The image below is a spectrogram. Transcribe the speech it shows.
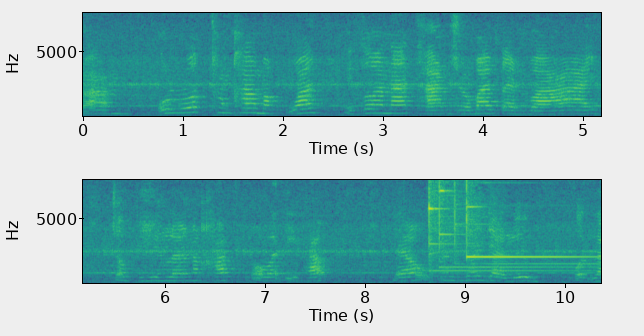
กรรมอุรสทำข้าวมักวัดในตัวนาทานชาวบ้านแสนวายจบเพลงแล้วนะครับ สวัสดีครับ แล้วเพื่อนๆอย่าลืมกดไล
